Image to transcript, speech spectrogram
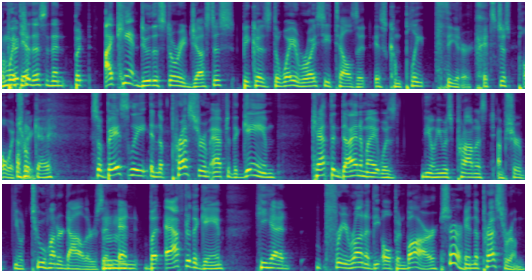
I'm with picture you. this, and then, but I can't do the story justice because the way Royce tells it is complete theater. It's just poetry. Okay. So basically, in the press room after the game, Captain Dynamite was, you know, he was promised, I'm sure, you know, two hundred dollars, and Mm-hmm. and but after the game, he had free run at the open bar, Sure. in the press room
